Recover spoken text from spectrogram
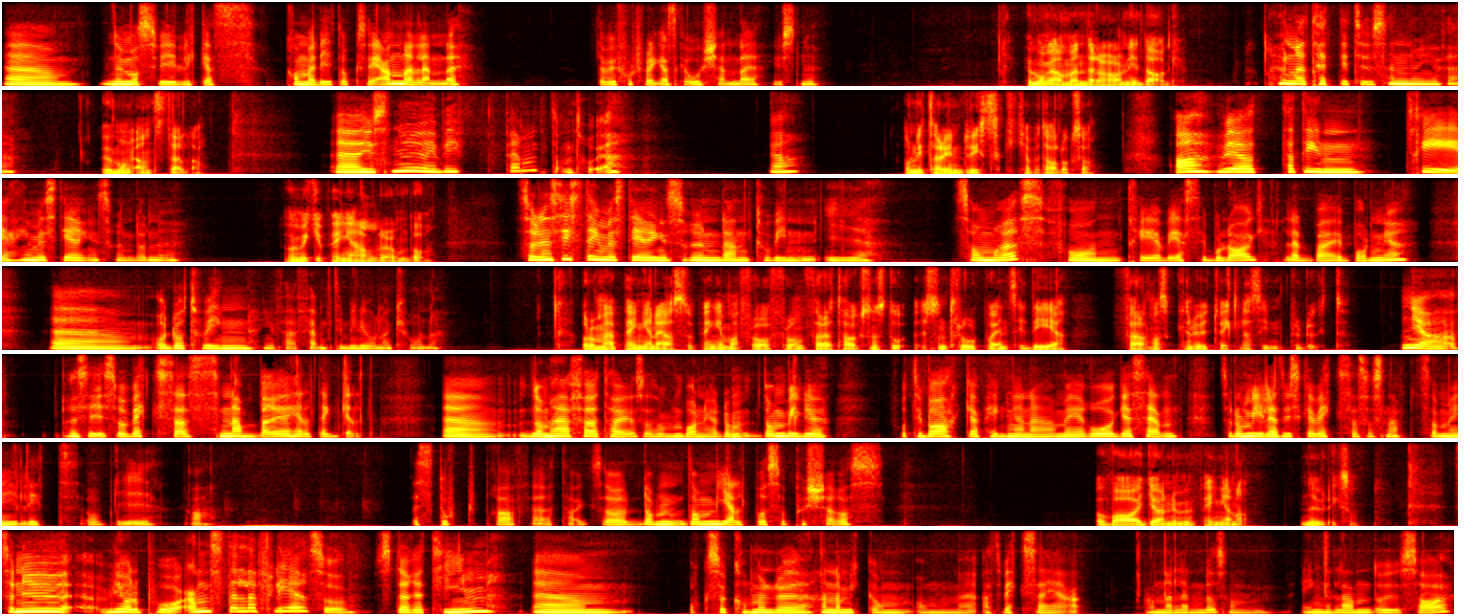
Ehm, nu måste vi lyckas komma dit också i andra länder. Där vi fortfarande är ganska okända just nu. Hur många användare har ni idag? 130 000 ungefär. Hur många anställda? Eh, just nu är vi 15 tror jag. Ja. Och ni tar in riskkapital också? ja, vi har tagit in tre investeringsrundor nu. Hur mycket pengar handlar det om då? Så den sista investeringsrundan tog vi in i somras från tre VC-bolag ledd by Bonnier. Ehm, och då tog vi in ungefär 50 miljoner kronor. Och de här pengarna är alltså pengar man får från företag som, sto- som tror på ens idé för att man ska kunna utveckla sin produkt. Ja, precis. Och växa snabbare helt enkelt. Ehm, de här företagen som Bonnier, de, de vill ju få tillbaka pengarna med råge sen. Så de vill att vi ska växa så snabbt som möjligt och bli ja, ett stort, bra företag. Så de, de hjälper oss och pushar oss. Och vad gör ni med pengarna nu liksom? Så nu, vi håller på att anställa fler, så större team. Ehm, och så kommer det handla mycket om, om att växa i andra länder som England och USA.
